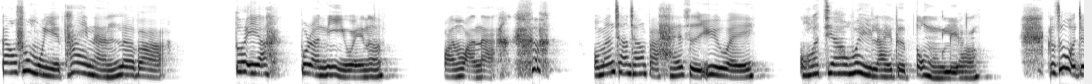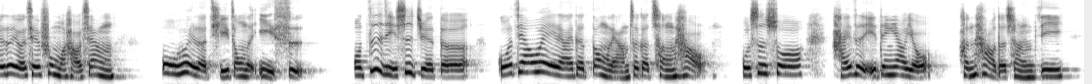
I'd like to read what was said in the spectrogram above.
当父母也太难了吧？对呀，不然你以为呢？玩玩呐！我们常常把孩子誉为国家未来的栋梁，可是我觉得有些父母好像误会了其中的意思。我自己是觉得“国家未来的栋梁”这个称号，不是说孩子一定要有很好的成绩。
